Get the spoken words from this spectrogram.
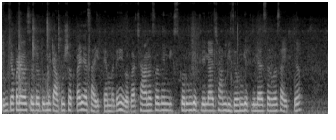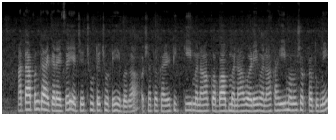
तुमच्याकडे असेल तर तुम्ही टाकू शकता या साहित्यामध्ये. हे बघा छान असं मी मिक्स करून घेतलेलं आहे छान भिजवून घेतलेलं आहे सर्व साहित्य. आता आपण काय करायचं आहे याचे छोटे छोटे हे बघा अशा प्रकारे टिक्की म्हणा कबाब म्हणा वडे म्हणा काहीही म्हणू शकता तुम्ही.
